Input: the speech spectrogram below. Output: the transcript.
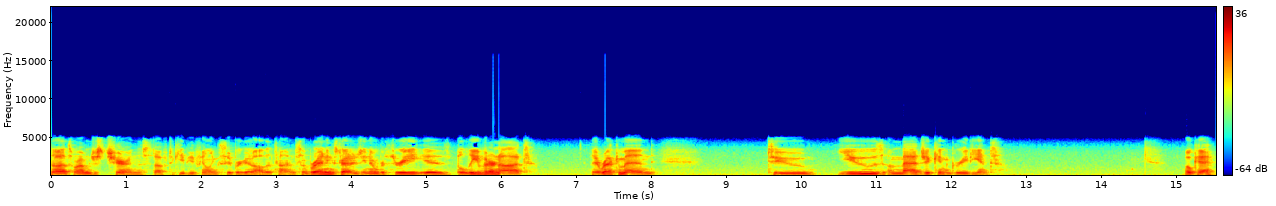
So that's why I'm just sharing this stuff to keep you feeling super good all the time. So branding strategy number three is, believe it or not, they recommend to use a magic ingredient. Okay,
